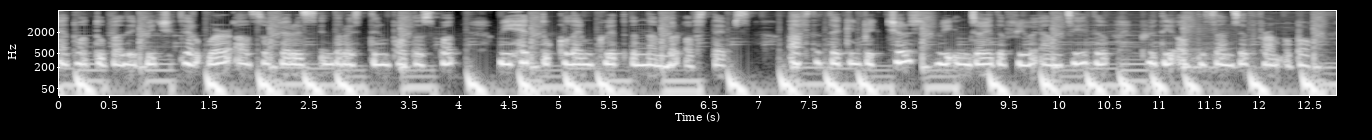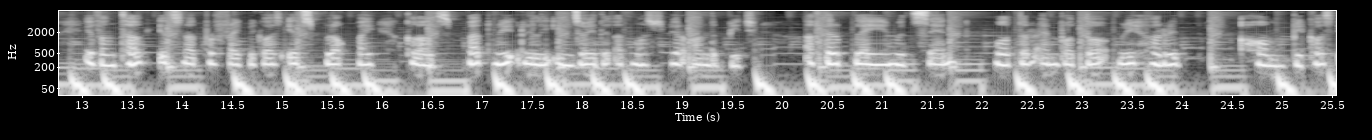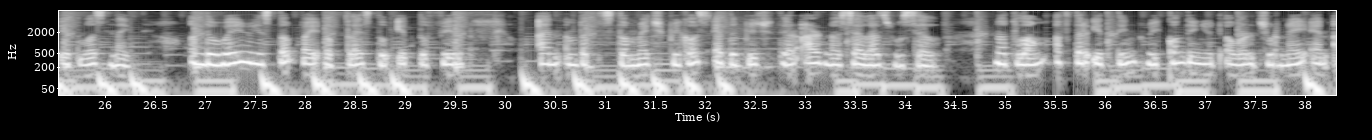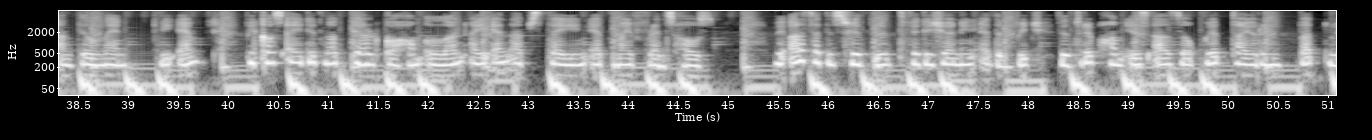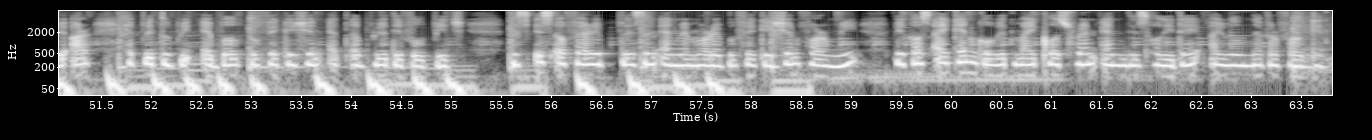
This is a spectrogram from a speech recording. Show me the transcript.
At Watu Balai Beach, there were also various interesting photo spots. We had to climb quite a number of steps. After taking pictures, we enjoyed the view and see the beauty of the sunset from above. Even though it's not perfect because it's blocked by clouds, but we really enjoy the atmosphere on the beach. After playing with sand, water, and photo, we hurried home because it was night. On the way, we stopped by a place to eat to fill an empty stomach because at the beach there are no sellers who sell. Not long after eating, we continued our journey and until 9 p.m. Because I did not dare go home alone, I ended up staying at my friend's house. We are satisfied with vacationing at the beach. The trip home is also quite tiring, but we are happy to be able to vacation at a beautiful beach. This is a very pleasant and memorable vacation for me because I can go with my close friend and this holiday I will never forget.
